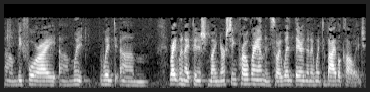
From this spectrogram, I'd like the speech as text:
um, before I um, went went um, right when I finished my nursing program, and so I went there, and then I went to Bible college.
